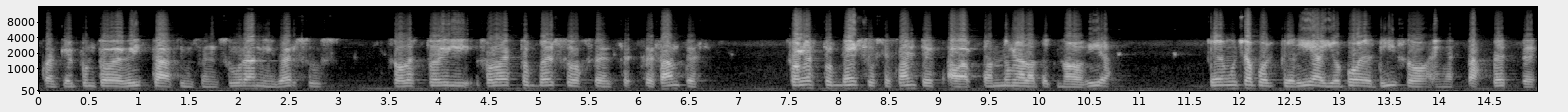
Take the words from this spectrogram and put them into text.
cualquier punto de vista sin censura ni versus, solo estoy, solo estos versos ce- ce- cesantes, solo estos versos cesantes adaptándome a la tecnología que mucha porquería yo poetizo en estas pestes.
